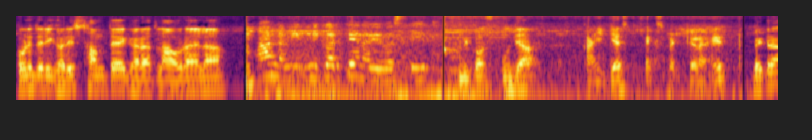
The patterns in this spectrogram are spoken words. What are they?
कोणीतरी घरीच थांबतंय घरात आवरायला हा ना मी मी करते ना व्यवस्थित. बिकॉज उद्या काही गेस्ट एक्सपेक्टेड आहेत. बेटा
